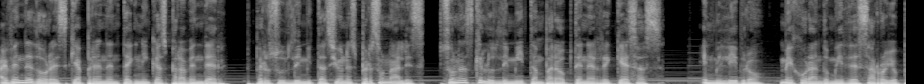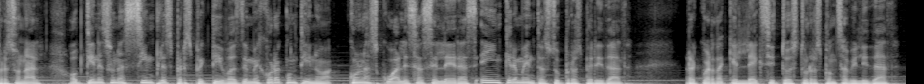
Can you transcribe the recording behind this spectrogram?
Hay vendedores que aprenden técnicas para vender, pero sus limitaciones personales son las que los limitan para obtener riquezas. En mi libro, Mejorando mi desarrollo personal, obtienes unas simples perspectivas de mejora continua con las cuales aceleras e incrementas tu prosperidad. Recuerda que el éxito es tu responsabilidad,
